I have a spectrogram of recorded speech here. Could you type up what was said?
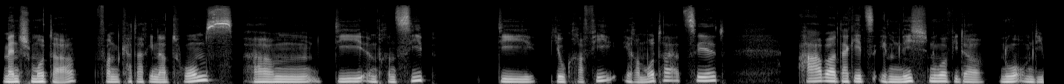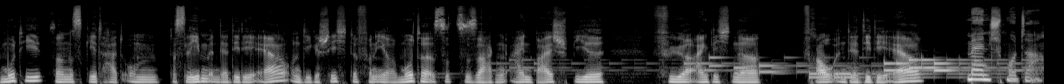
Mensch Mutter von Katharina Thoms, ähm, die im Prinzip die Biografie ihrer Mutter erzählt. Aber da geht es eben nicht nur wieder nur um die Mutti, sondern es geht halt um das Leben in der DDR und die Geschichte von ihrer Mutter ist sozusagen ein Beispiel für eigentlich eine Frau in der DDR. Mensch, Mutter.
